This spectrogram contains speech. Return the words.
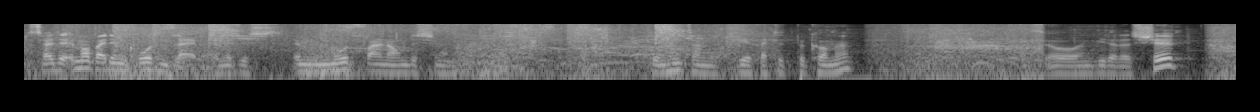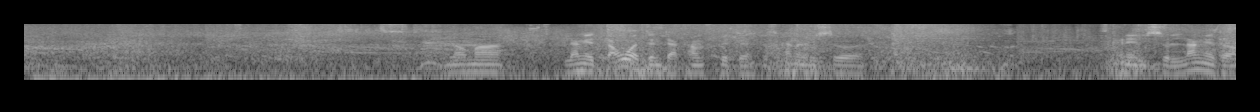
Ich sollte immer bei dem Großen bleiben, damit ich im Notfall noch ein bisschen den Hintern gerettet bekomme. So, und wieder das Schild. Nochmal. Wie lange dauert denn der Kampf bitte? Das kann doch nicht so kann ja nicht so lange dauern.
